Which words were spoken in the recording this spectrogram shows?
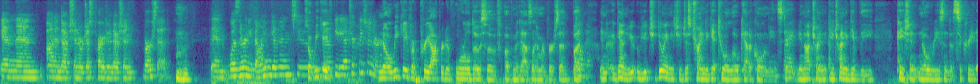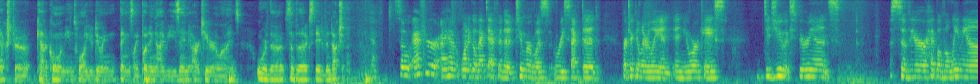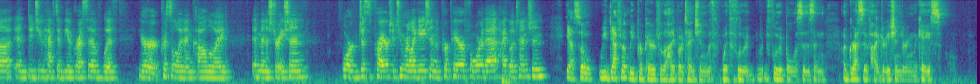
and then on induction or just prior to induction Versed. Mhm. And was there any Valium given to So we the pediatric patient or No, we gave a preoperative oral dose of, of midazolam or Versed, but Okay. and again, you, what you're doing is you're just trying to get to a low catecholamine state. Right. You're not trying. You're trying to give the patient no reason to secrete extra catecholamines while you're doing things like putting IVs in arterial lines or the sympathetic state of induction. Yeah. So after I have want to go back to after the tumor was resected, particularly in, in your case, did you experience severe hypovolemia and did you have to be aggressive with your crystalloid and colloid administration or just prior to tumor ligation to prepare for that hypotension? Yeah, so we definitely prepared for the hypotension with with fluid fluid boluses and aggressive hydration during the case.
